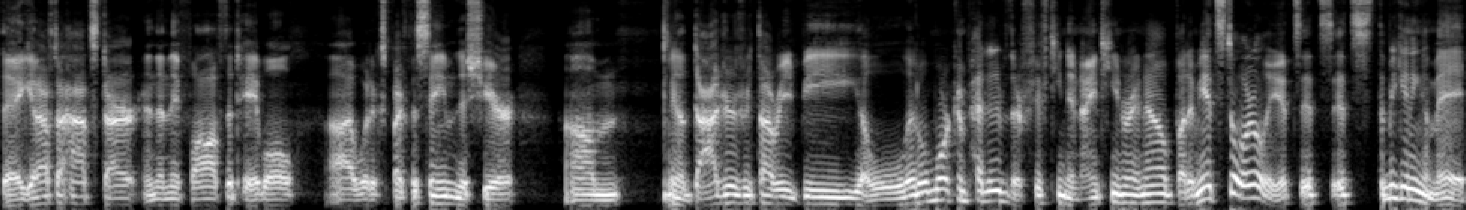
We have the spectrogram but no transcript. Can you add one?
They get off to a hot start and then they fall off the table. Uh, I would expect the same this year. Um, you know, Dodgers, we thought we'd be a little more competitive. They're 15 and 19 right now, but I mean, it's still early. It's it's it's the beginning of May.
